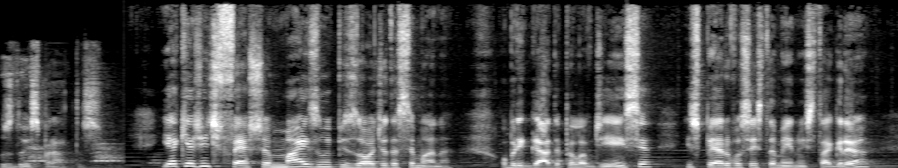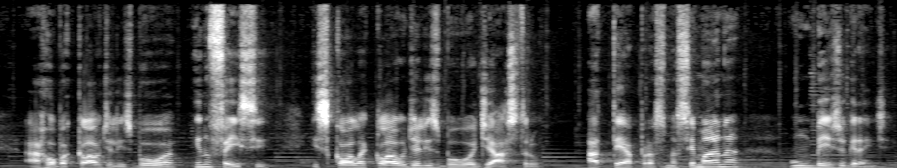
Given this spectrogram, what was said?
os dois pratos. E aqui a gente fecha mais um episódio da semana. Obrigada pela audiência. Espero vocês também no Instagram, arroba Cláudia Lisboa, e no Face, Escola Cláudia Lisboa de Astro. Até a próxima semana. Um beijo grande.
